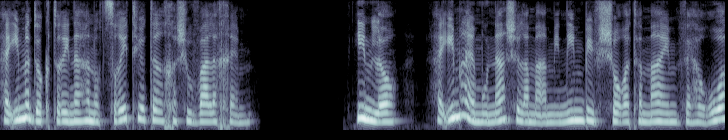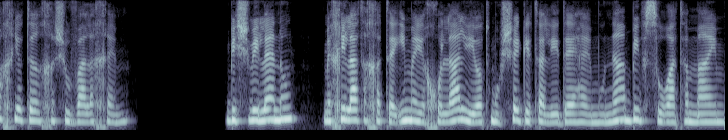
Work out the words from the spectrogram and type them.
האם הדוקטרינה הנוצרית יותר חשובה לכם? אם לא, האם האמונה של המאמינים בבשורת המים והרוח יותר חשובה לכם? בשבילנו, מחילת החטאים היכולה להיות מושגת על ידי האמונה בבשורת המים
